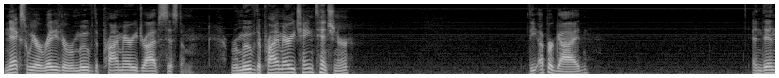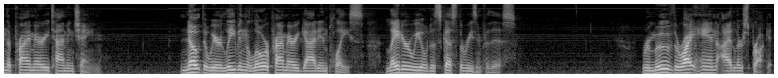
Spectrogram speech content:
Next, we are ready to remove the primary drive system. Remove the primary chain tensioner, the upper guide, and then the primary timing chain. Note that we are leaving the lower primary guide in place. Later, we will discuss the reason for this. Remove the right hand idler sprocket.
